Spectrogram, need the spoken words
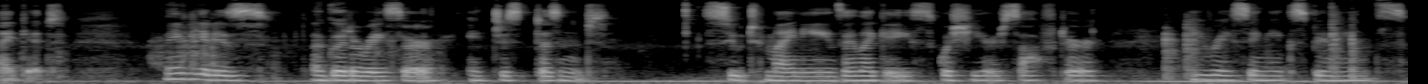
like it. Maybe it is a good eraser. It just doesn't suit my needs. I like a squishier, softer erasing experience.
